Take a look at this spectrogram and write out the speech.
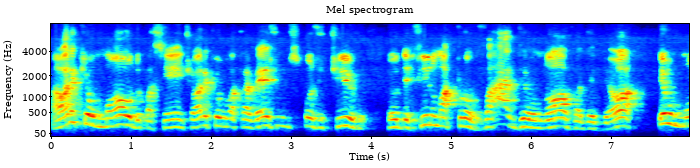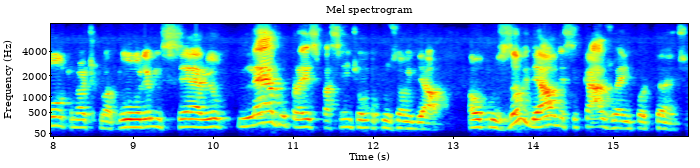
A hora que eu moldo o paciente, a hora que eu, através de um dispositivo, eu defino uma provável nova DVO, eu monto no articulador, eu insero, eu levo para esse paciente a oclusão ideal. A oclusão ideal, nesse caso, é importante.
